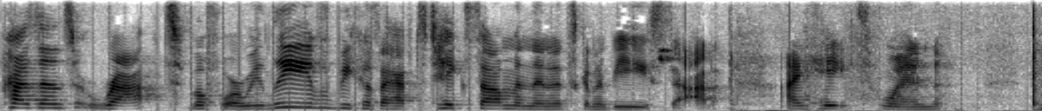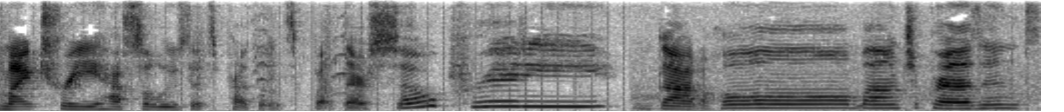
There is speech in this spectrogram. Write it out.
presents wrapped before we leave because I have to take some and then it's gonna be sad. I hate when my tree has to lose its presents, but they're so pretty. We've got a whole bunch of presents,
